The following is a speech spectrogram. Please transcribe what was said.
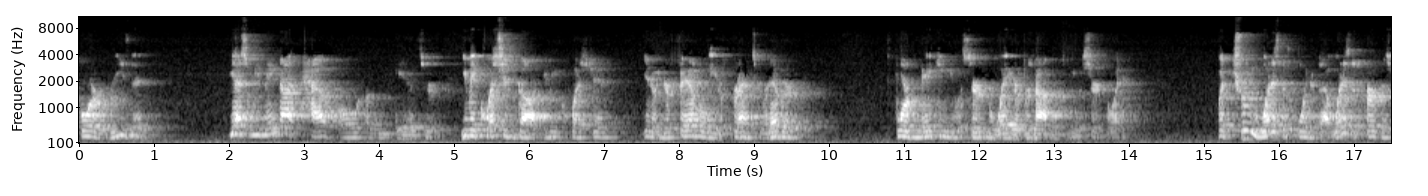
for a reason, yes, we may not have all of the answers. You may question God, you may question, you know, your family, your friends, whatever for making you a certain way or for not making you a certain way. But truly, what is the point of that? What is the purpose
